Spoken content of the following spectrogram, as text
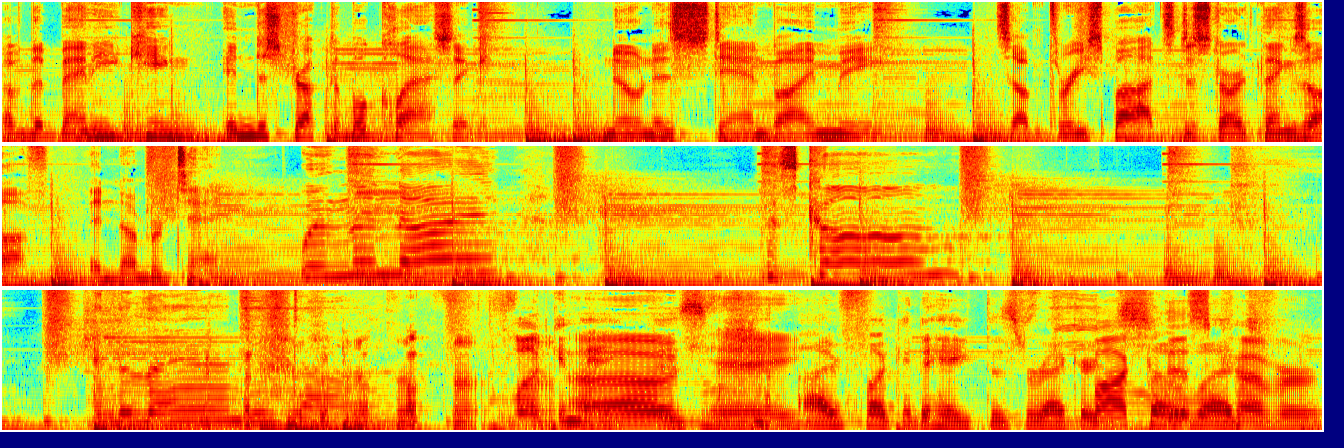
of the Benny King indestructible classic known as Stand By Me. It's up three spots to start things off at number 10. When the night has come and the land is dark. fucking Okay. I fucking hate this record Fuck so this much. cover.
